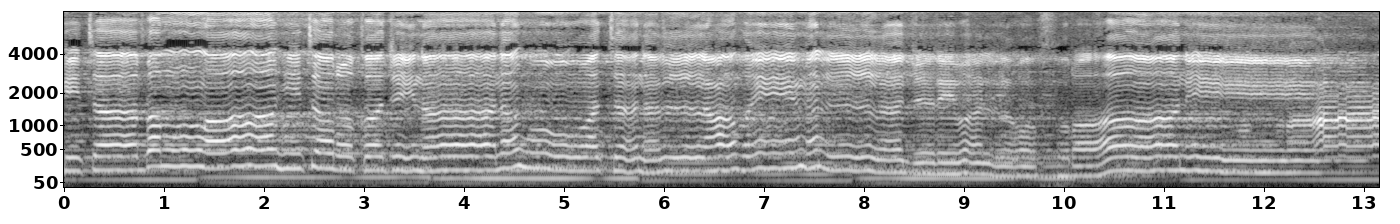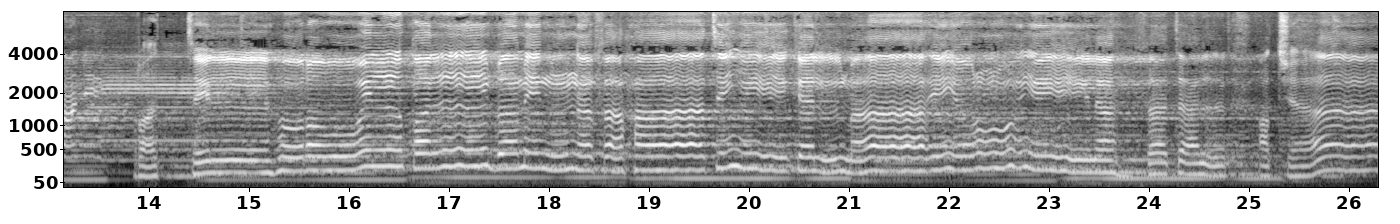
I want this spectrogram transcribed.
كتاب الله ترق جنانه وتنل عظيم الأجر والغفران. رتله روي القلب من نفحاته كالماء لهفة العطشان.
